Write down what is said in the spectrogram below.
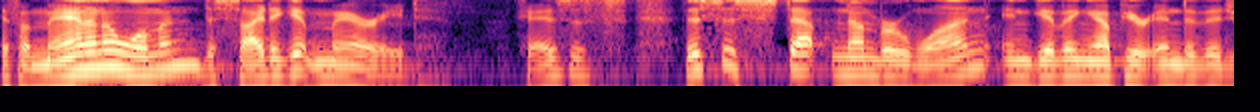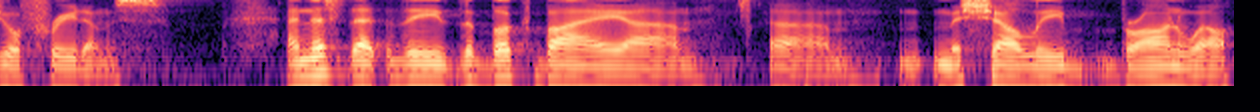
If a man and a woman decide to get married, okay, this is, this is step number one in giving up your individual freedoms. And this, that, the, the book by um, um, Michelle Lee Braunwell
